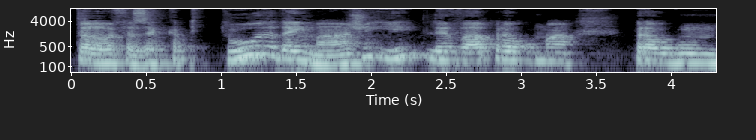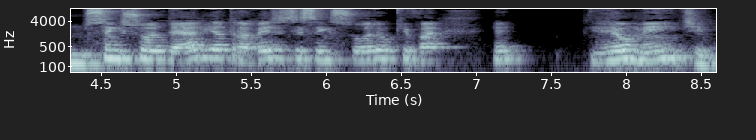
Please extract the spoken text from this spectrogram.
Então, ela vai fazer a captura da imagem e levar para alguma para algum sensor dela e através desse sensor é o que vai realmente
